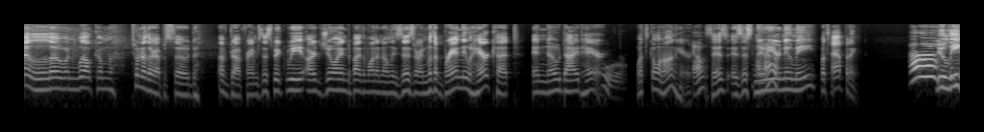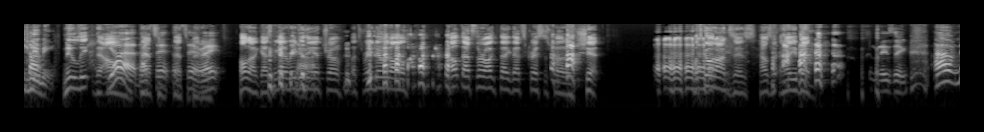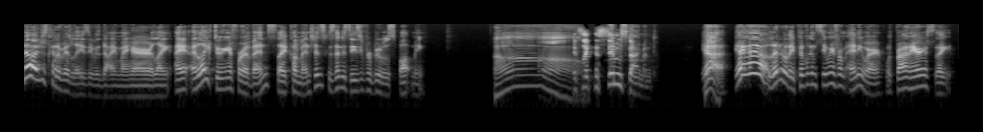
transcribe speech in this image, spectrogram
Hello and welcome to another episode of Drop Frames. This week we are joined by the one and only Zizaran with a brand new haircut and no dyed hair. What's going on here? Yeah. Ziz, is this new know. year, new me? What's happening? Ah, New league, stop. new me. New league? oh, yeah, that's, it. That's, it, better. right? Hold on, guys. We got to redo the intro. Let's redo it all. Oh, that's the wrong thing. That's Chris's photo. Shit. What's going on, Ziz? How's? How you been? Amazing. Um, no, I just kind of been lazy with dyeing my hair. Like, I, I like doing it for events, like conventions, because then it's easy for people to spot me. Oh, It's like the Sims diamond. Yeah, yeah, yeah, yeah. Literally, people can see me from anywhere with brown hair. It's like,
